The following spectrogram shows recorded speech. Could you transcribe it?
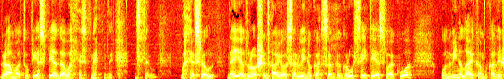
grāmatu piespieda, vai es, ne, ne, vai es vēl neiedrošinājos ar viņu, kā saka, grūsīties vai ko. Un viņa laikam, kad es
